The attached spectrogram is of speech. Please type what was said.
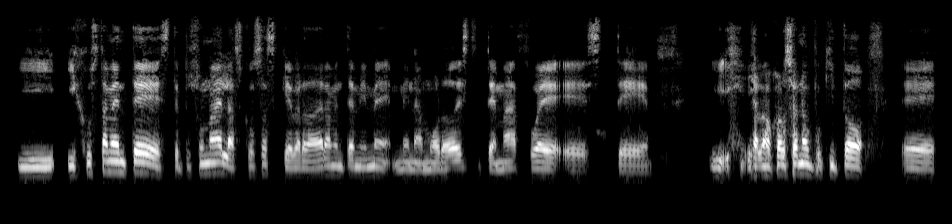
Y, y, justamente, este, pues una de las cosas que verdaderamente a mí me, me enamoró de este tema fue, este, y, y, a lo mejor suena un poquito eh,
